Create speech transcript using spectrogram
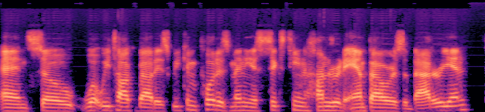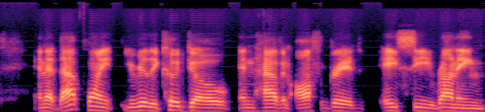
And so what we talk about is we can put as many as 1600 amp hours of battery in. And at that point, you really could go and have an off grid AC running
